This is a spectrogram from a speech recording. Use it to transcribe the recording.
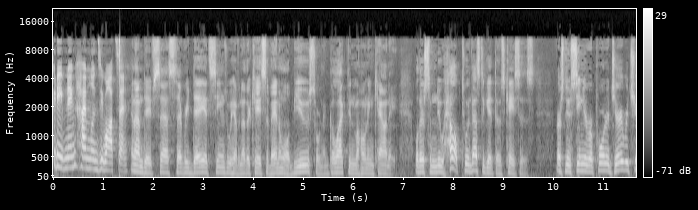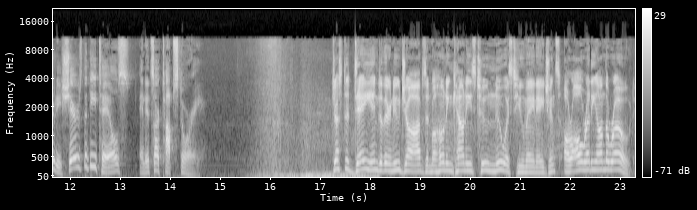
Good evening, I'm Lindsay Watson. And I'm Dave Sess. Every day it seems we have another case of animal abuse or neglect in Mahoning County. Well, there's some new help to investigate those cases. First News senior reporter Jerry Ricciuti shares the details, and it's our top story. Just a day into their new jobs, and Mahoning County's two newest humane agents are already on the road.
